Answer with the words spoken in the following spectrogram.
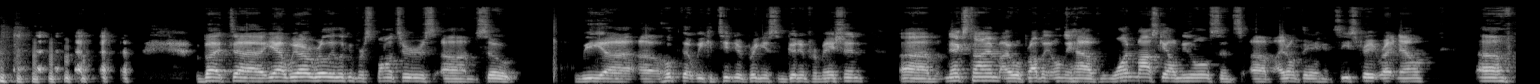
do that. but uh, yeah, we are really looking for sponsors. Um, so we uh, uh, hope that we continue to bring you some good information. Um, next time, I will probably only have one Moscow mule since um, I don't think I can see straight right now.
